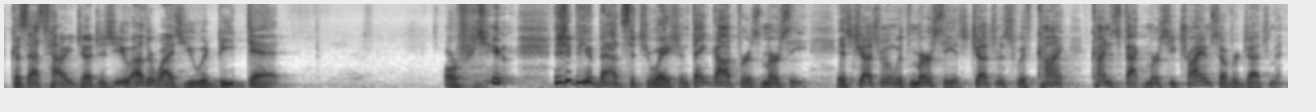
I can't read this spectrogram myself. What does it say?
because that's how he judges you. Otherwise, you would be dead. Or for you, it'd be a bad situation. Thank God for his mercy. It's judgment with mercy, it's judgments with kind, kindness. In fact, mercy triumphs over judgment.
